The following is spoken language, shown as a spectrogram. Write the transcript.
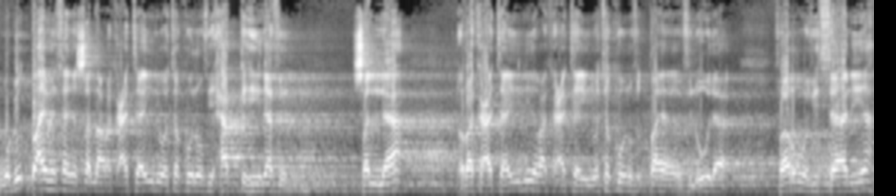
وبالطائفة الثانية صلى ركعتين وتكون في حقه نفل. صلى ركعتين ركعتين وتكون في في الأولى فرض وفي الثانية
